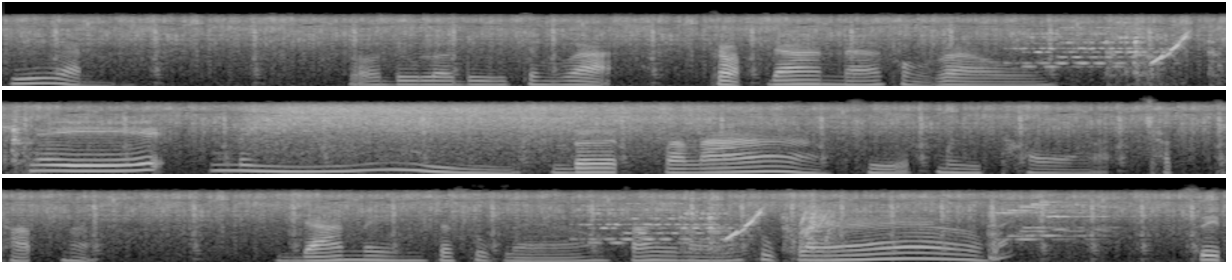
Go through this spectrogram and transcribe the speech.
เพื่อนๆรอดูรอดูจังหวะกลับด้านนะของเราเชฟนี่เลิศปล่าเชฟมือทองอะชัดๆน่ะด้านหนึ่งจะสุกแล้วใกล้แล้วสุกแล้วเสร็จ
